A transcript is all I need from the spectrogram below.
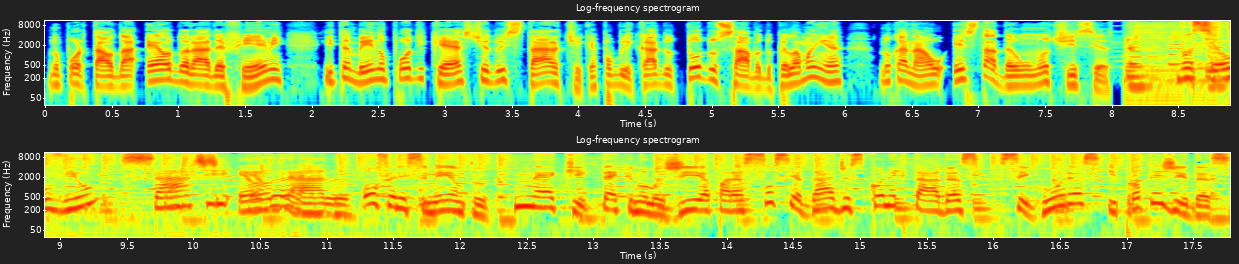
no portal da Eldorado FM e também no podcast do Start, que é publicado todo sábado pela manhã no canal Estadão Notícias. Você ouviu Start Eldorado. Oferecimento NEC, tecnologia para sociedades conectadas, seguras e protegidas.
